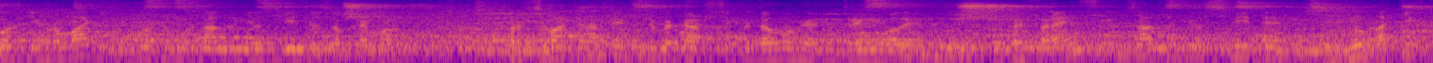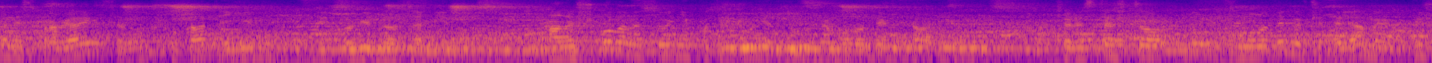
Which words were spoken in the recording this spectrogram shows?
кожній громаді, у кожному закладі освіти, зокрема. Працювати над тим, щоб кращі педагоги отримували преференції в закладі освіти. Ну а ті, хто не справляється, ну шукати їм відповідно заміну. Але школа на сьогодні потребує дуже молодих кадрів. Через те, що ну, з молодими вчителями більш,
